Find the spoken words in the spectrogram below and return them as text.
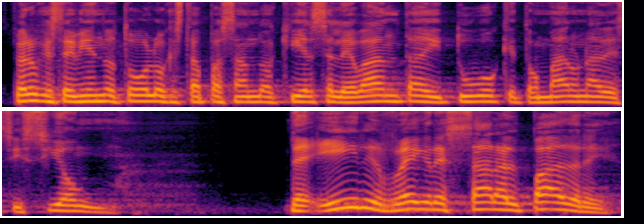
Espero que esté viendo todo lo que está pasando aquí. Él se levanta y tuvo que tomar una decisión de ir y regresar al Padre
